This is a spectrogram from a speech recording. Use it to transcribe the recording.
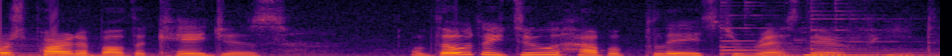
Worst part about the cages, although they do have a place to rest their feet,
